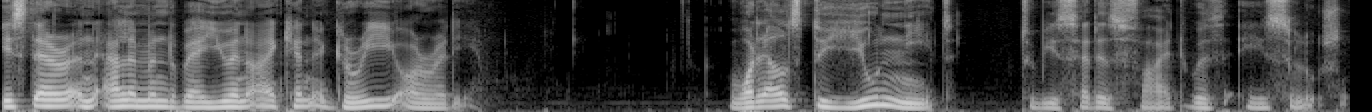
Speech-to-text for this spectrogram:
Is there an element where you and I can agree already? What else do you need to be satisfied with a solution?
